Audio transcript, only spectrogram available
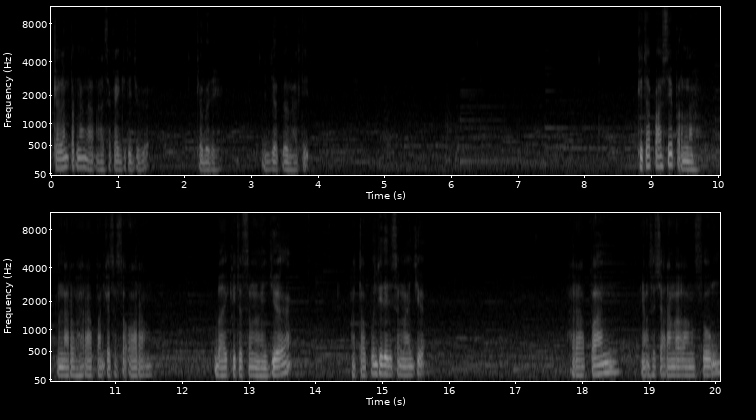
Kalian pernah nggak ngerasa kayak gitu juga? Coba deh dijawab dalam hati. Kita pasti pernah menaruh harapan ke seseorang. Baik itu sengaja ataupun tidak disengaja. Harapan yang secara nggak langsung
